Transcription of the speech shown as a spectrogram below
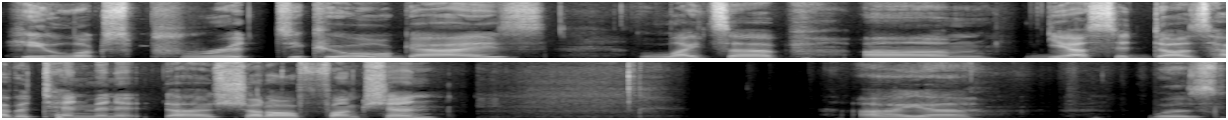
He looks pretty cool, guys lights up. Um, yes, it does have a 10 minute uh, shut off function. I uh, was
